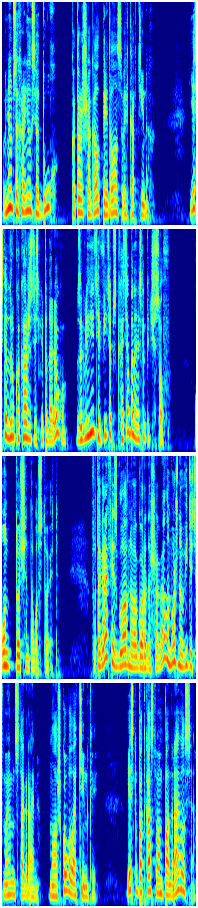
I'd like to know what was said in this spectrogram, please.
в нем сохранился дух, который Шагал передал на своих картинах. Если вдруг окажетесь неподалеку, загляните в Витебск хотя бы на несколько часов. Он точно того стоит. Фотографии из главного города Шагала можно увидеть в моем инстаграме. Малашкова латинкой. Если подкаст вам понравился,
